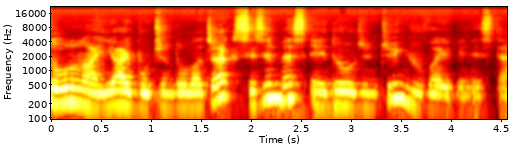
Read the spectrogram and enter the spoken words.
Dolunay Yay burcunda olacak. Sizin mes e, 4. yuva evinizde.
